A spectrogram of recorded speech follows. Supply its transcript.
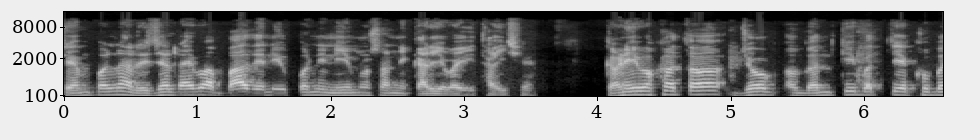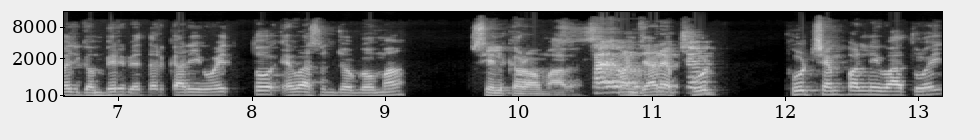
સેમ્પલના રિઝલ્ટ આવ્યા બાદ એની ઉપરની નિયમાનુસારની કાર્યવાહી થાય છે. ઘણી વખત જો ગંદકી પ્રત્યે ખૂબ જ ગંભીર બેદરકારી હોય તો એવા સંજોગોમાં સીલ કરવામાં આવે. પણ જ્યારે ફૂડ ફૂડ સેમ્પલની વાત હોય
